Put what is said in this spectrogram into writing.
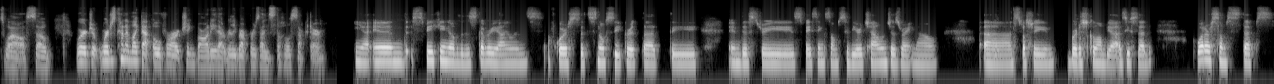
as well so we're we're just kind of like that overarching body that really represents the whole sector yeah, and speaking of the Discovery Islands, of course, it's no secret that the industry is facing some severe challenges right now uh, especially British Columbia, as you said. What are some steps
